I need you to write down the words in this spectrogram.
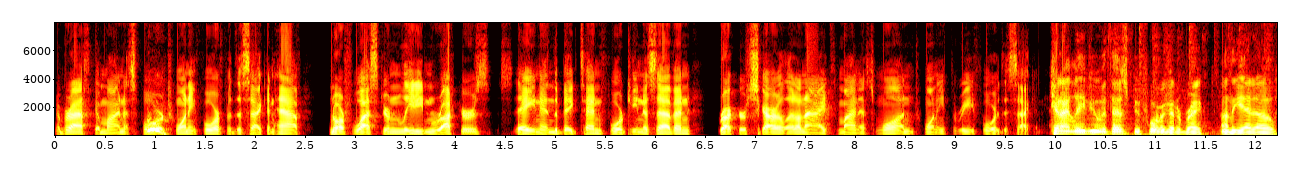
Nebraska minus 4, 24 for the second half. Northwestern leading Rutgers, staying in the Big Ten 14 to 7. Rutgers Scarlet Knights minus 1, 23 for the second. Can I leave you with this before we go to break on the Edo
